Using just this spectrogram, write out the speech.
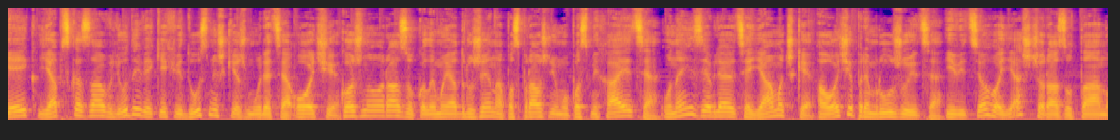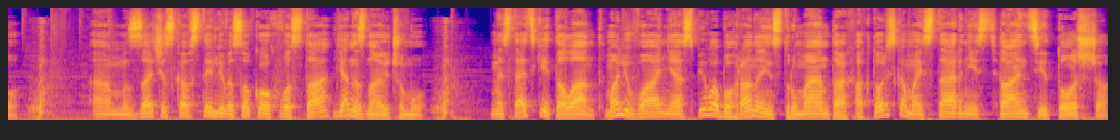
Cake, я б сказав, люди, в яких від усмішки жмуряться очі. Кожного разу, коли моя дружина по-справжньому посміхається, у неї з'являються ямочки, а очі примружуються, і від цього я щоразу тану. Ем, зачіска в стилі високого хвоста, я не знаю чому. Мистецький талант, малювання, спів або гра на інструментах, акторська майстерність, танці тощо.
